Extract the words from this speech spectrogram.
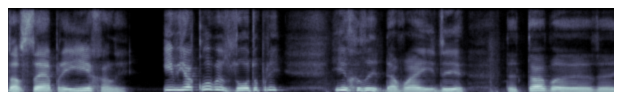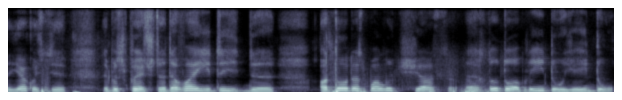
Та все, приїхали. І в яку ми зону приїхали? Давай йди. Та Там е, е, якось е, небезпечно. Давай йди. А то у нас мало часу. Ех, ну добре, йду я, йду.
